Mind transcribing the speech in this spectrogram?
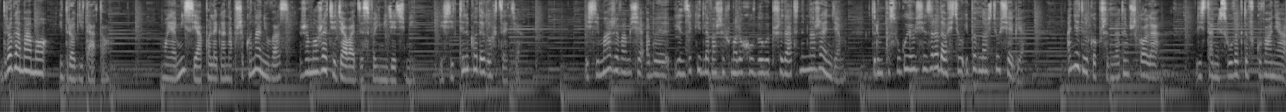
Droga mamo i drogi tato, moja misja polega na przekonaniu Was, że możecie działać ze swoimi dziećmi, jeśli tylko tego chcecie. Jeśli marzy Wam się, aby języki dla Waszych maluchów były przydatnym narzędziem, którym posługują się z radością i pewnością siebie, a nie tylko przedmiotem w szkole, listami słówek do wkuwania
